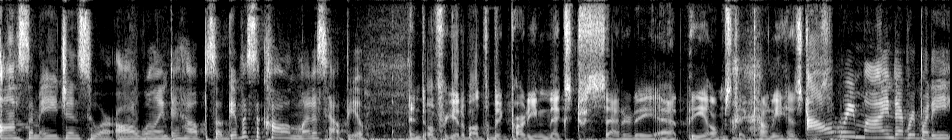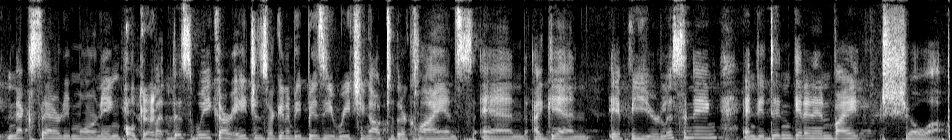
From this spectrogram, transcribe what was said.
awesome agents who are all willing to help. So give us a call and let us help you. and don't forget about the big party next Saturday at the Olmsted County History. I'll remind everybody next Saturday morning. Okay. But this week, our agents are going to be busy reaching out to their clients. And again, if you're listening and you didn't get an invite, show up.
